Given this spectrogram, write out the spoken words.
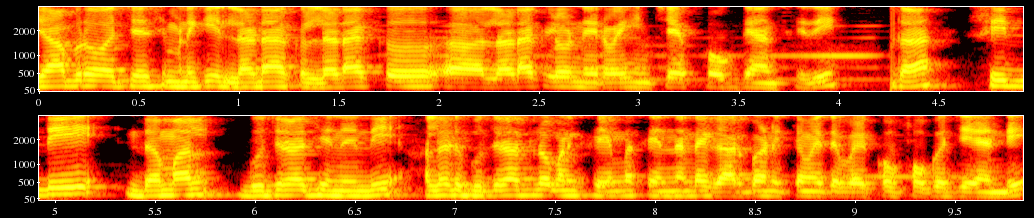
జాబ్రో వచ్చేసి మనకి లడాక్ లడాక్ లడాక్లో నిర్వహించే ఫోక్ డ్యాన్స్ ఇది. సిద్ధి దమల్ గుజరాత్ చెందింది. అలాంటి గుజరాత్లో మనకి ఫేమస్ ఏంటంటే గర్భా నృత్యం అయితే ఎక్కువ ఫోకస్ చేయండి.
